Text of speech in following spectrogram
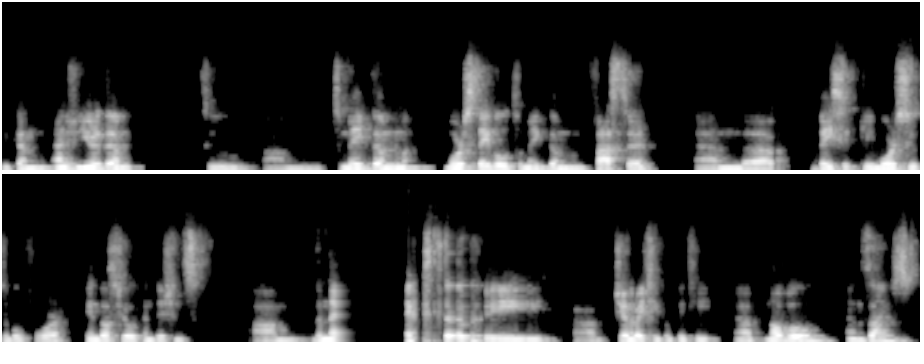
You can engineer them to um, to make them more stable, to make them faster, and uh, basically more suitable for industrial conditions. Um, the next, next step being uh, generating completely uh, novel enzymes,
